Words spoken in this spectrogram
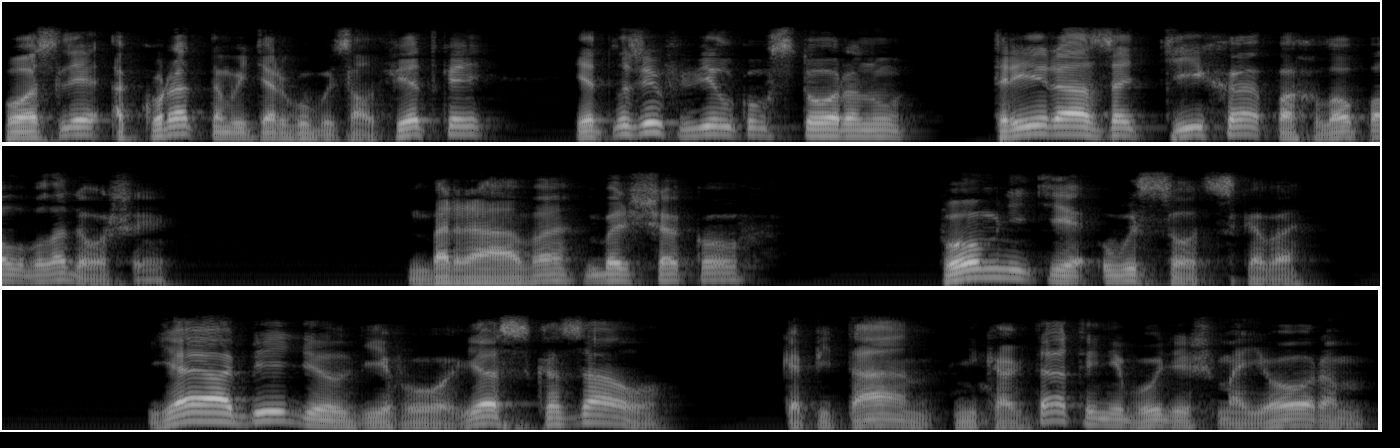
После аккуратно вытер губы салфеткой и, отложив вилку в сторону, три раза тихо похлопал в ладоши. «Браво, Большаков! Помните Высоцкого?» «Я обидел его, я сказал, капитан, никогда ты не будешь майором,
